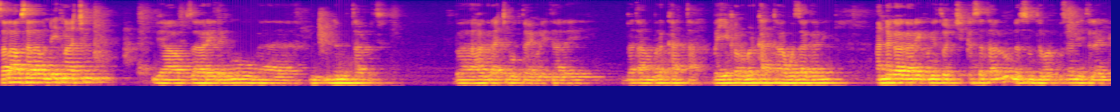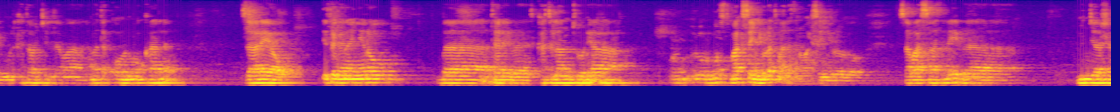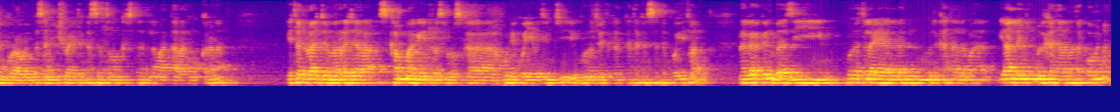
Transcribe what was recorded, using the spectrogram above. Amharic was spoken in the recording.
ሰላም ሰላም፣ እንዴት ናችሁ? ያው ዛሬ ደግሞ እንደምታውቁት በሀገራችን ወቅታዊ ሁኔታ ላይ በጣም በርካታ በየቀኑ በርካታ አወዛጋቢ አነጋጋሪ ሁኔታዎች ይከሰታሉ። እነሱም ተመርኩዘን የተለያዩ ምልከታዎችን ለመጠቆም እንሞክራለን። ዛሬ ያው የተገናኘ ነው በተለይ ከትላንት ወዲያ almost ማክሰኞ ዕለት ማለት ነው ማክሰኞ ሰባት ሰዓት ላይ በምንጃር ሸንኮራ ወይም በሰሜን ሸዋ የተከሰተውን ክስተት ለማጣራት ሞክረናል። የተደራጀ መረጃ እስከማገኝ ድረስ ነው እስካሁን የቆየሁት እንጂ ሁነቱ ከተከሰተ ቆይቷል። ነገር ግን በዚህ ሁነት ላይ ያለኝን ምልከታ ለመጠቆምና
